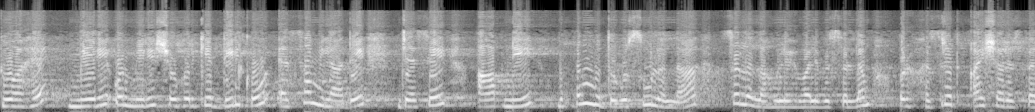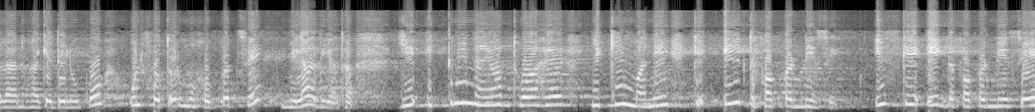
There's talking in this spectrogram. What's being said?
दुआ है, मेरे और मेरे शोहर के दिल को ऐसा मिला दे जैसे आपने मोहम्मद रसूल अल्लाह सल्लल्लाहु अलैहि वसल्लम और हज़रत आयशा रजा के दिलों को उल्फत और मोहब्बत से मिला दिया था। ये इतनी नायाब दुआ है, यकीन माने कि एक दफ़ा पढ़ने से, इसके एक दफ़ा पढ़ने से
